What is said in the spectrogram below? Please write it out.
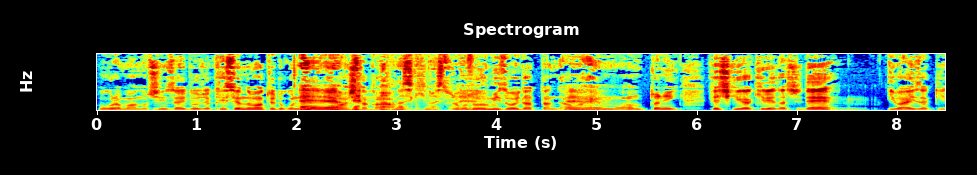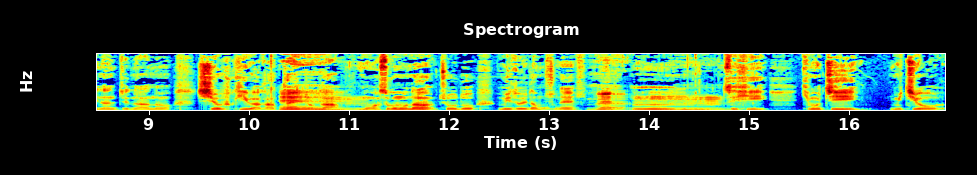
僕らもあの震災当時は気仙沼というところにええいましたから、話聞きましたそれこそ海沿いだったんで、あの辺も本当に景色が綺麗だしね、岩井崎なんていうのはあの、潮吹き岩があったりとか、もうあそこもな、ちょうど海沿いだもんね。ね。うん。ぜひ、気持ちいい道を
